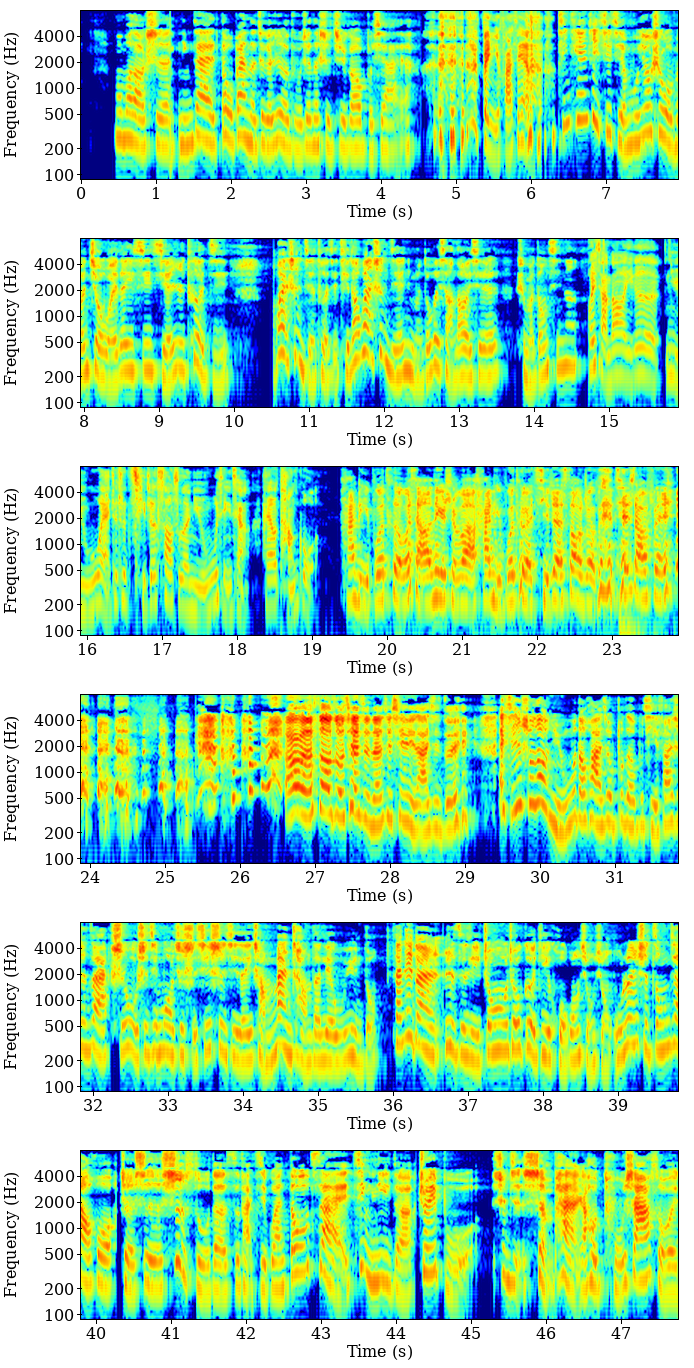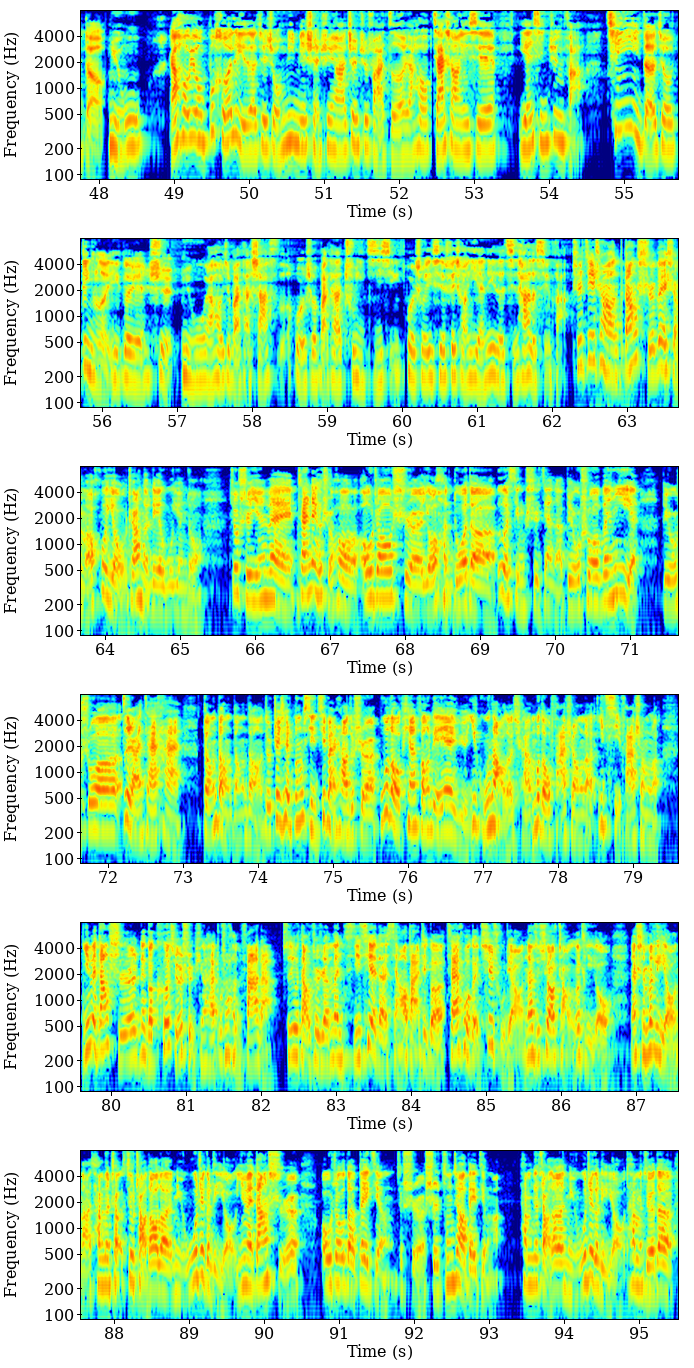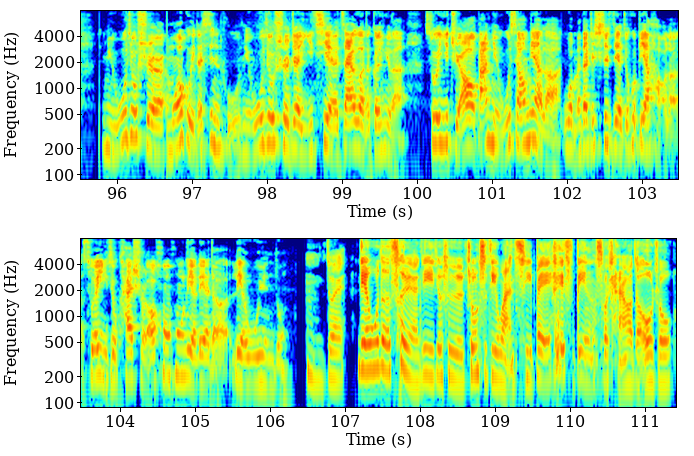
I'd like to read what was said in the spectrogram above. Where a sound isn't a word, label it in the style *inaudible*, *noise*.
默默老师，您在豆瓣的这个热度真的是居高不下呀！*laughs* 被你发现了。今天这期节目又是我们久违的一期节日特辑，万圣节特辑。提到万圣节，你们都会想到一些什么东西呢？我会想到一个女巫，哎，就是骑着扫帚的女巫形象，还有糖果。哈利波特，我想到那个什么，哈利波特骑着扫帚在天上飞。*laughs* 而我的扫帚却只能去清理垃圾堆。哎，其实说到女巫的话，就不得不提发生在十五世纪末至十七世纪的一场漫长的猎巫运动。在那段日子里，中欧洲各地火光熊熊，无论是宗教或者是世俗的司法机关，都在尽力的追捕，甚至审判，然后屠杀所谓的女巫。然后用不合理的这种秘密审讯啊、证据法则，然后加上一些严刑峻法。轻易的就定了一个人是女巫，然后就把他杀死，或者说把他处以极刑，或者说一些非常严厉的其他的刑罚。实际上，当时为什么会有这样的猎巫运动，就是因为在那个时候，欧洲是有很多的恶性事件的，比如说瘟疫，比如说自然灾害。等等等等，就这些东西基本上就是屋漏偏逢连夜雨，一股脑的全部都发生了，一起发生了。因为当时那个科学水平还不是很发达，所以就导致人们急切的想要把这个灾祸给去除掉，那就需要找一个理由。那什么理由呢？他们找就找到了女巫这个理由，因为当时欧洲的背景就是是宗教背景嘛，他们就找到了女巫这个理由。他们觉得女巫就是魔鬼的信徒，女巫就是这一切灾厄的根源。所以只要把女巫消灭了，我们的这世界就会变好了。所以就开始了轰轰烈烈的猎巫运动。嗯，对，猎巫的策源地就是中世纪晚期被黑死病所缠绕的欧洲。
